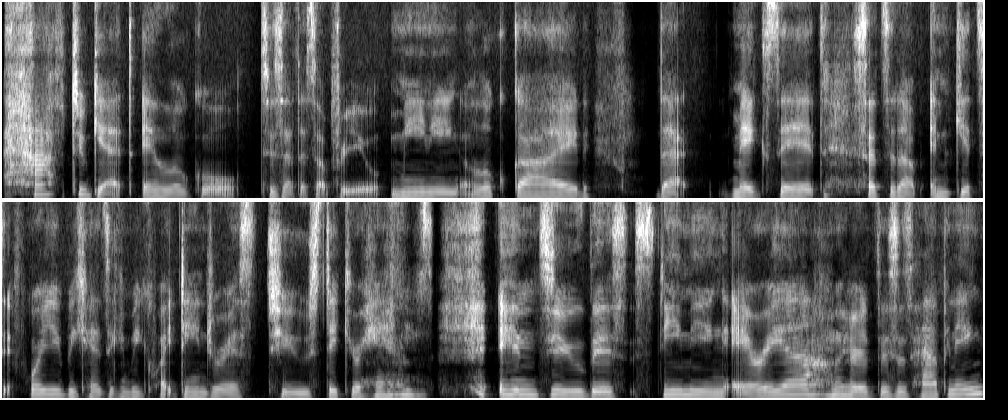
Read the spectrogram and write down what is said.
have to get a local to set this up for you, meaning a local guide that makes it, sets it up, and gets it for you because it can be quite dangerous to stick your hands into this steaming area where this is happening.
